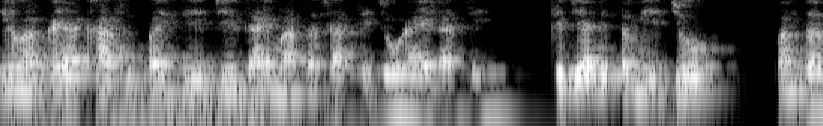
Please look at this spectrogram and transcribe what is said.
એવા કયા ખાસ ઉપાય છે જે ગાય માતા સાથે જોડાયેલા છે કે જેને તમે જો પંદર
